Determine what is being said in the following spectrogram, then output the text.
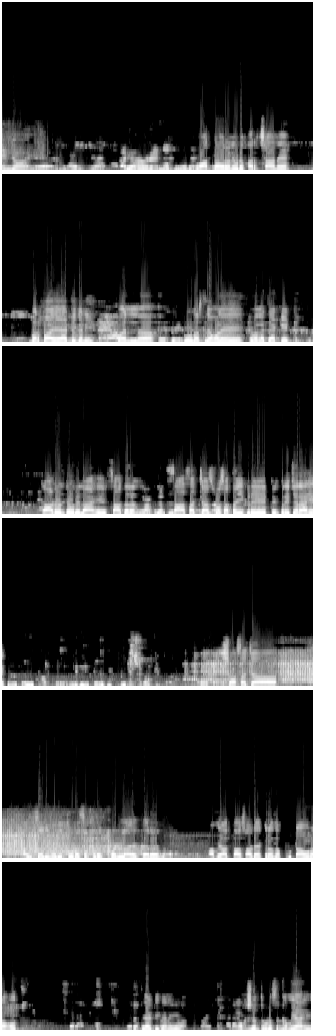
एन्जॉय वातावरण एवढं फार छान आहे. बर्फ आहे या ठिकाणी पण ऊन असल्यामुळे हे बघा जॅकेट काढून ठेवलेलं आहे. साधारण सहा सातच्या आसपास आता इकडे टेम्परेचर आहे. श्वासाच्या हालचालीमध्ये थोडासा फरक पडला आहे कारण आम्ही आता साडे अकराचा फुटावर आहोत. त्या ठिकाणी ऑक्सिजन थोडस कमी आहे.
